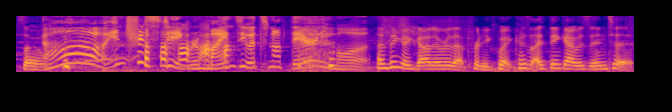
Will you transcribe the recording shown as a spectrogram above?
So Oh, interesting. Reminds you it's not there anymore. I think I got over that pretty quick because I think I was into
